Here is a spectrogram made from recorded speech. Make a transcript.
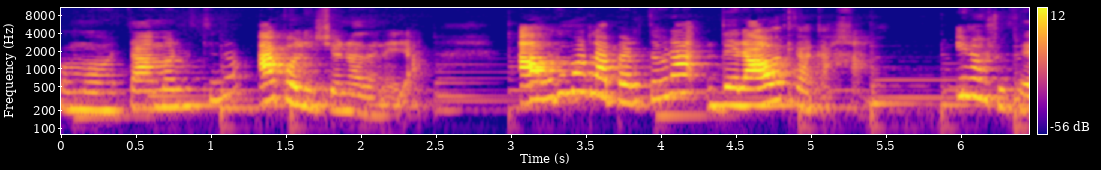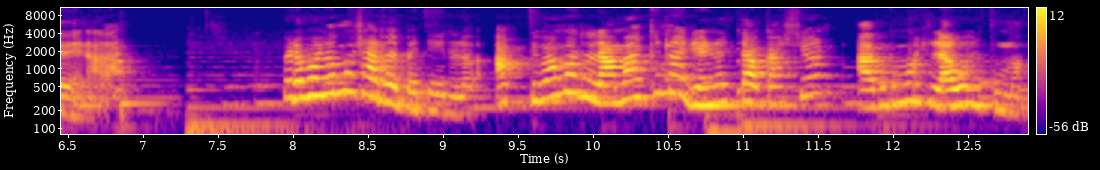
como estábamos diciendo, ha colisionado en ella. Abrimos la apertura de la otra caja y no sucede nada. Pero volvemos a repetirlo. Activamos la máquina y en esta ocasión abrimos la última,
